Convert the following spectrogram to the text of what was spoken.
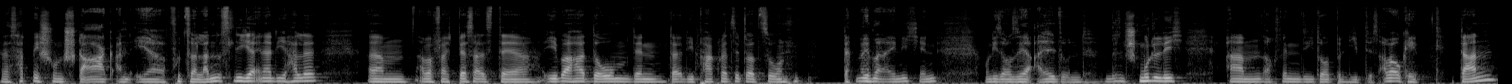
das hat mich schon stark an eher Futsal-Landesliga erinnert, die Halle. Ähm, aber vielleicht besser als der Eberhard Dome, denn da die Parkplatzsituation, da will man eigentlich nicht hin. Und die ist auch sehr alt und ein bisschen schmuddelig, ähm, auch wenn sie dort beliebt ist. Aber okay, dann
